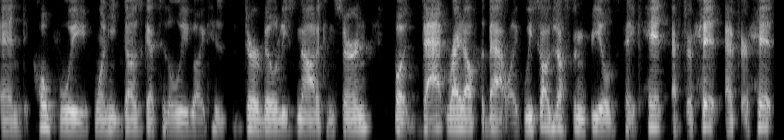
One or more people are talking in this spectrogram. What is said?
And hopefully, when he does get to the league, like his durability is not a concern. But that right off the bat, like we saw Justin Fields take hit after hit after hit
